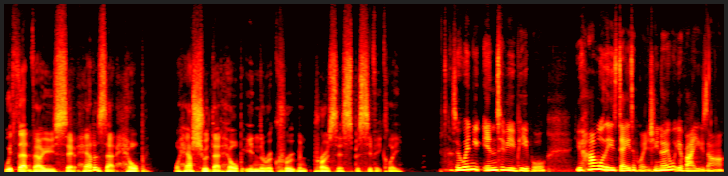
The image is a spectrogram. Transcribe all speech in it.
with that value set, how does that help or how should that help in the recruitment process specifically? So, when you interview people, you have all these data points. You know what your values are,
